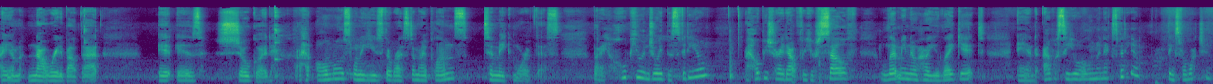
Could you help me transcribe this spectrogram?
I am not worried about that. It is so good. I almost want to use the rest of my plums to make more of this. But I hope you enjoyed this video. I hope you try it out for yourself. Let me know how you like it. And I will see you all in my next video. Thanks for watching.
